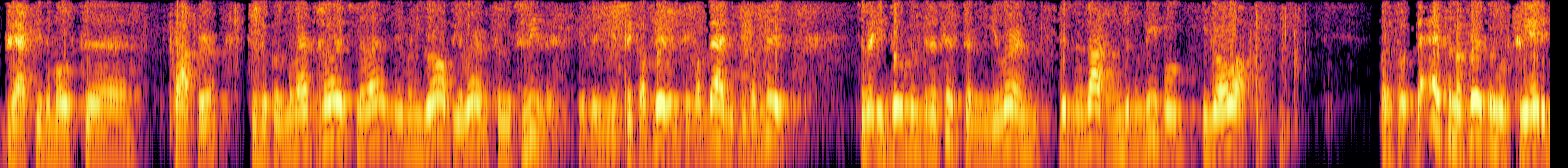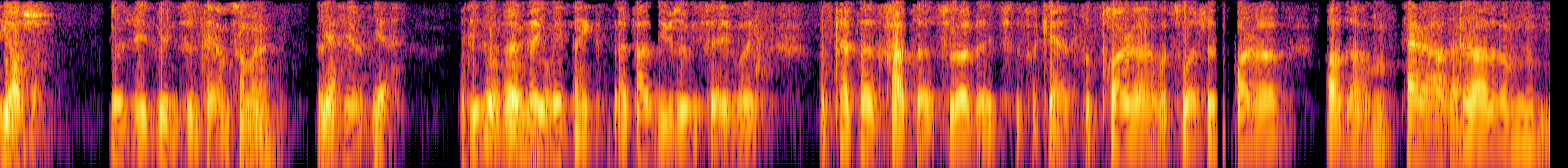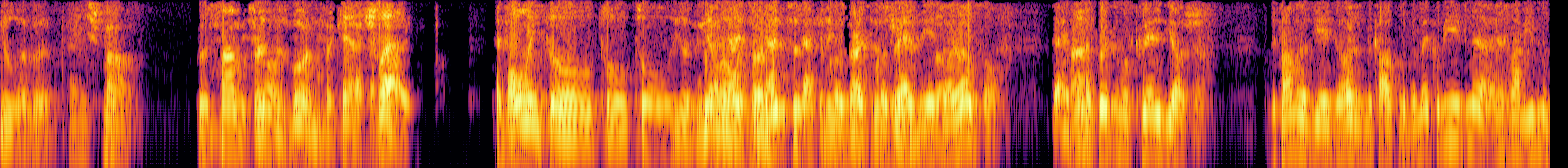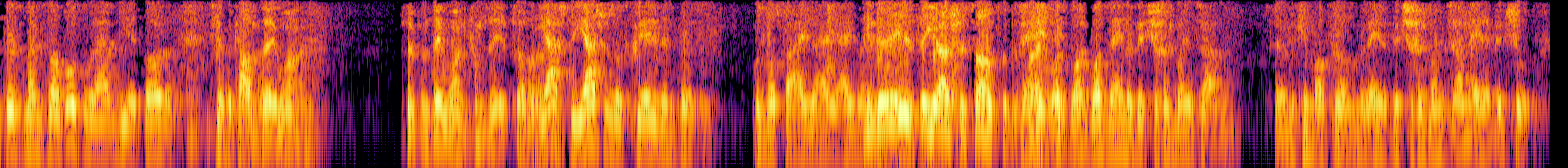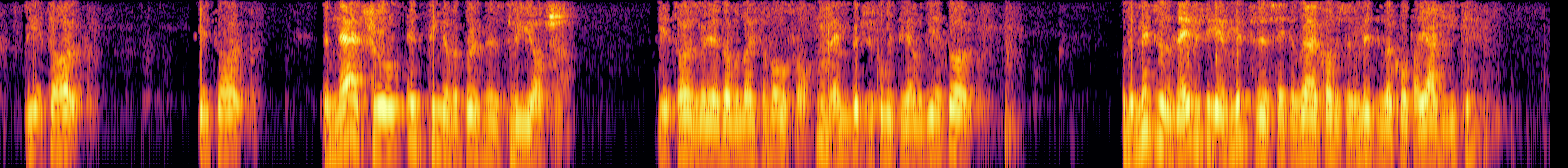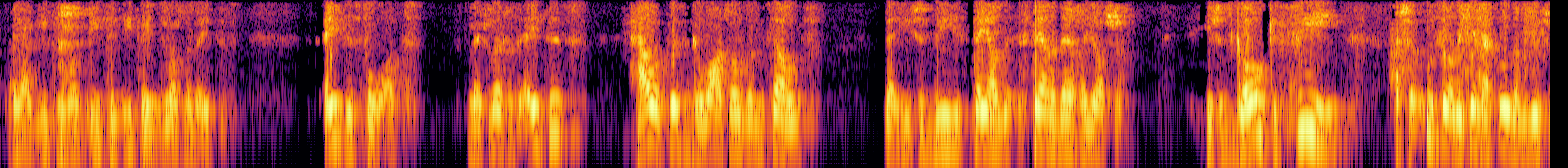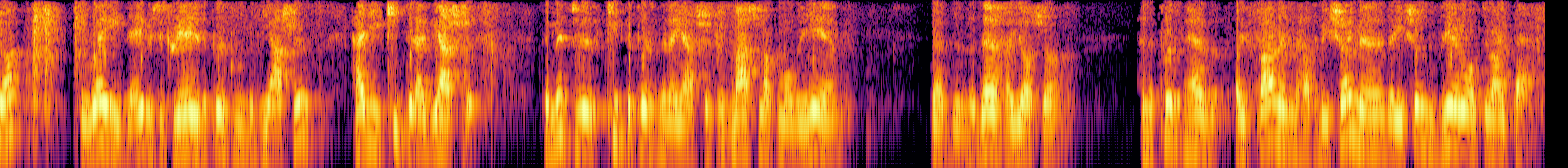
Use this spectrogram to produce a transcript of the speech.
exactly the most uh, proper, is because Milat Chois, Milat- when you grow up, you learn from the Tzviza. You, pick up this, you pick up that, you pick up this. It's already built into the system. You learn different Sachen from different people, you grow up. But if the essence of a person was created Yosha. Does he brings us down somewhere? Yeah, here? yeah. What's he doing? I What he think we think, I thought usually we say like, the peta, chata, srada, it's the faket, the para, what's Lashon? Para, Adam, Para Adam, Karadam, Yulav. Yishmo. But it's not, the person is born faket, That's shlech. That's- Only till, till, till, you begin with That's- Torah that's- mitzvahs that's can he start to because he has straighten the Yetzirah himself. The of Ah. a person was created Yosha. The problem is the Yetzirah is Mekalkal, but could be even, uh, even the person by himself also would have the Yetzirah to From Mekalkal. day one. So from day one comes the So the Yitzhak. Yash, the Yashus was created in person. Und was war heile, heile, heile? In der erste Jahr ist es auch so. Was war heile, bitte, ich meine, ich meine, ich meine, ich meine, ich meine, ich meine, ich meine, ich meine, ich meine, ich The natural instinct of a person is to be Yosha. Yetor is where you have a noise of also. The same bitch is coming together with Yetor. But the mitzvah the Abishti gave mitzvah, say to Zaya Kodesh, the mitzvah are er called Hayag Eitin. Hayag Eitin was Eitin, Eitin is lost in Eitis. Eitis for what? The Mishlech is how a person can watch over himself that he should be, stay on the, stay on the Derech HaYosha. He should go kefi, asher uso alikim as udam yusha, the way the Ebrish created the person with Yashus, how do you keep that Yashus? The mitzvahs keep the person in a Yashus. There's mashmach from over here, that a derech hayosha, and the person has oifanim, has to be shomer that he shouldn't veer off the right path.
